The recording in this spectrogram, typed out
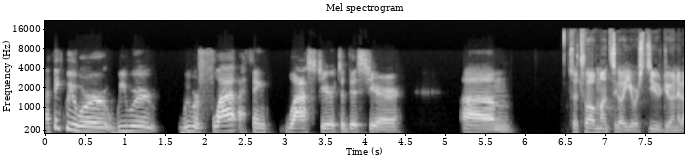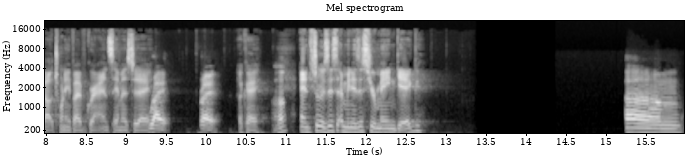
I think we were we were we were flat. I think last year to this year. Um, So 12 months ago, you were you were doing about 25 grand, same as today. right, right. Okay. Uh-huh. And so is this? I mean, is this your main gig? Um,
